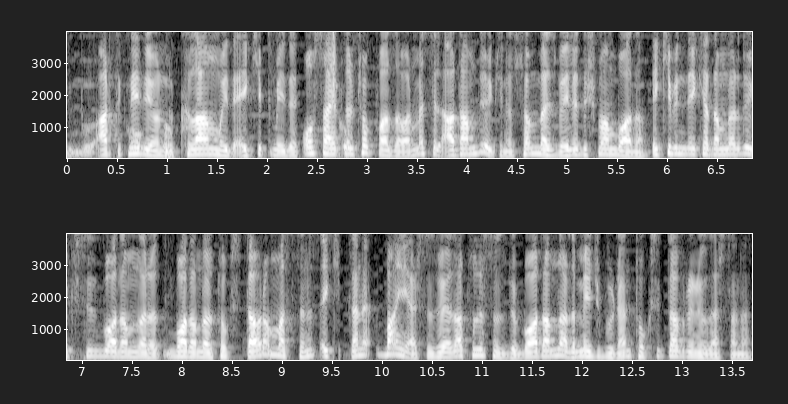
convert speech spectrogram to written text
bu artık ne Çok, diyorsun çok. klan mıydı ekip miydi o sahipleri çok. fazla var. Mesela adam diyor ki ne Sönmez Bey'le düşman bu adam. Ekibindeki adamları diyor ki siz bu adamlara bu adamlara toksik davranmazsanız ekipten ban yersiniz veya da atılırsınız diyor. Bu adamlar da mecburen toksik davranıyorlar sana.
